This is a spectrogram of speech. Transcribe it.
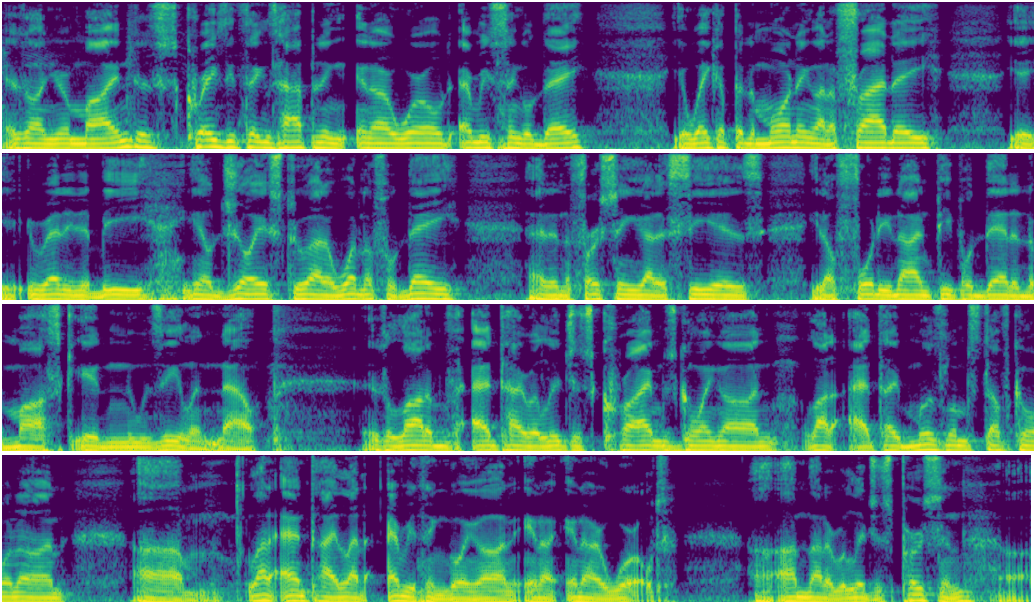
is on your mind. There's crazy things happening in our world every single day. You wake up in the morning on a Friday, you're ready to be, you know, joyous throughout a wonderful day. And then the first thing you got to see is, you know, 49 people dead in the mosque in New Zealand. Now, there's a lot of anti-religious crimes going on, a lot of anti-Muslim stuff going on, um, a lot of anti, a lot of everything going on in our in our world. Uh, I'm not a religious person. Uh,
